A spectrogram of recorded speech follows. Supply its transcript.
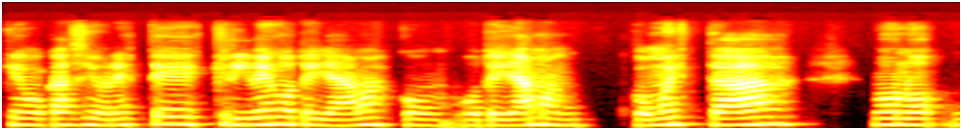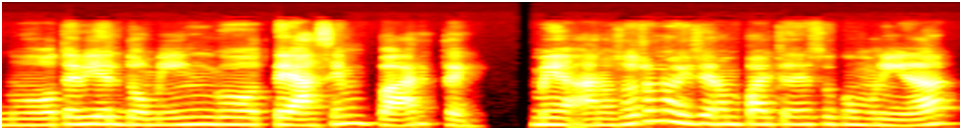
que en ocasiones te escriben o te, llamas con, o te llaman, ¿cómo estás? No, no, no te vi el domingo, te hacen parte. a nosotros nos hicieron parte de su comunidad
